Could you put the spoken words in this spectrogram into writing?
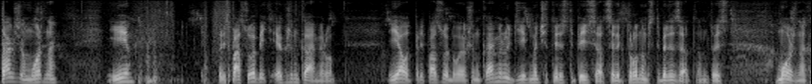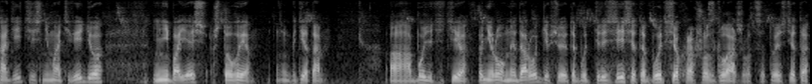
Также можно и приспособить экшн-камеру. Я вот приспособил экшн-камеру Digma 450 с электронным стабилизатором. То есть можно ходить и снимать видео, не боясь, что вы где-то а, будете идти по неровной дороге, все это будет трястись, это будет все хорошо сглаживаться. То есть это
